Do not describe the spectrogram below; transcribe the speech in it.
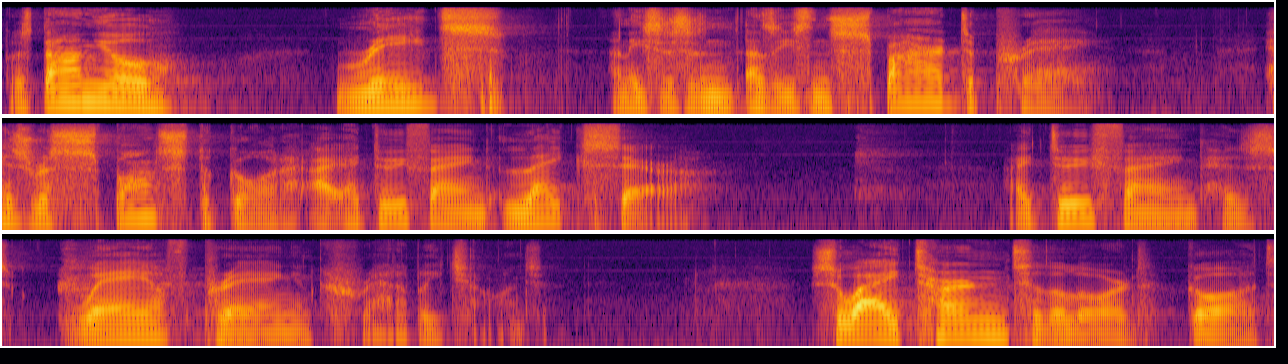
But as Daniel reads and he's, as he's inspired to pray, his response to God, I, I do find, like Sarah, I do find his way of praying incredibly challenging. So I turned to the Lord God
